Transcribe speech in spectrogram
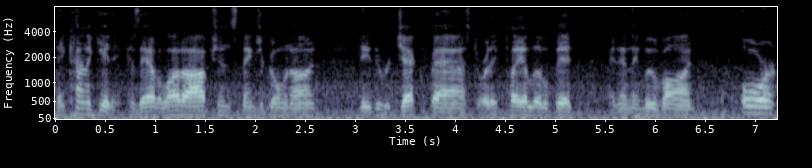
they kind of get it because they have a lot of options, things are going on. They either reject fast or they play a little bit and then they move on. Or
